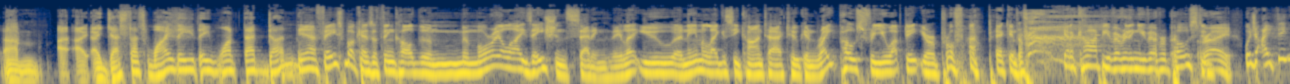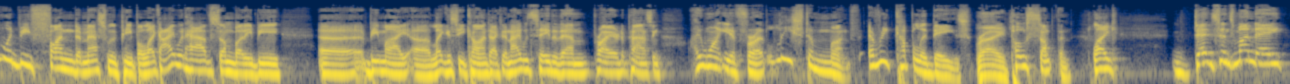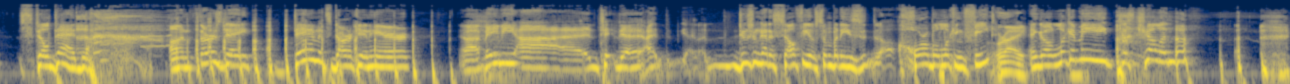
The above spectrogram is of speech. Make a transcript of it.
um, I, I guess that's why they they want that done. Yeah, Facebook has a thing called the memorialization setting. They let you uh, name a legacy contact who can write posts for you, update your profile pic, and get a copy of everything you've ever posted. Right. Which I think would be fun to mess with people. Like I would have somebody be uh, be my uh, legacy contact, and I would say to them prior to passing. I want you for at least a month, every couple of days, Right. post something like dead since Monday, still dead. On Thursday, damn, it's dark in here. Uh, maybe uh, t- uh, do some kind of selfie of somebody's horrible looking feet. Right. And go, look at me, just chilling.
